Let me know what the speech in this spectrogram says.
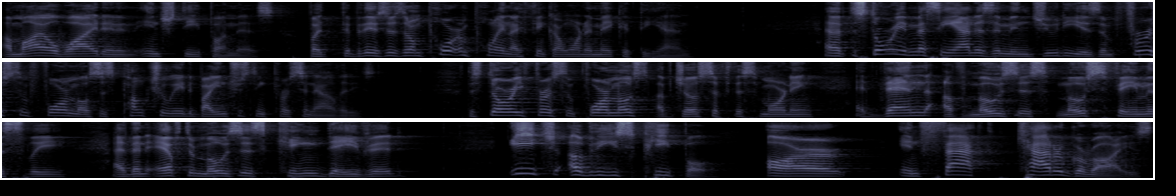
a mile wide and an inch deep on this. But, there's, there's an important point I think I want to make at the end and that the story of messianism in Judaism, first and foremost, is punctuated by interesting personalities. The story, first and foremost, of Joseph this morning, and then of Moses, most famously, and then after Moses, King David. Each of these people are, in fact, categorized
